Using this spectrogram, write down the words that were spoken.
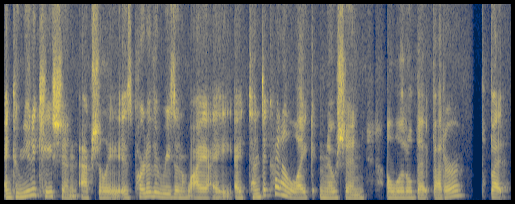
And communication actually is part of the reason why I, I tend to kind of like Notion a little bit better. But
